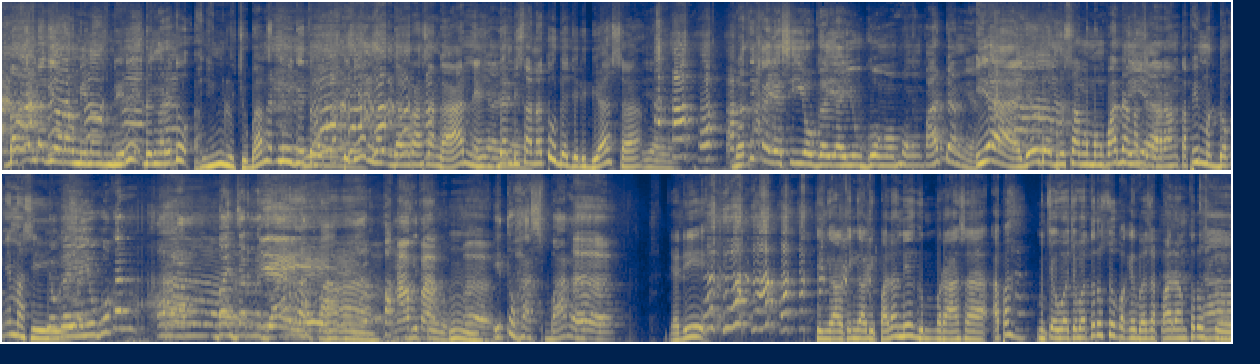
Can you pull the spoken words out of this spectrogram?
bahkan bagi orang Minang sendiri denger itu anjing ini lucu banget nih gitu. Tapi dia nggak nggak ngerasa nggak aneh Iya, dan iya. di sana tuh udah jadi biasa. Iya, iya. Berarti kayak si Yoga Yayugo ngomong Padang ya? Iya, dia udah berusaha ngomong Padang kan Iya. sekarang, tapi medoknya masih Yoga Yayugo kan orang Banjarnegara, Iya, iya, Pak. iya. Ngapak Ngapak. gitu. Hmm. Itu khas banget. Eh, Jadi tinggal-tinggal di Padang dia merasa apa? Mencoba-coba terus tuh pakai bahasa Padang terus Ah, tuh.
